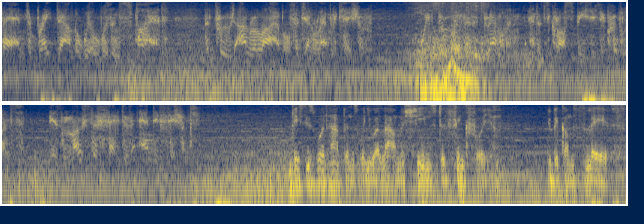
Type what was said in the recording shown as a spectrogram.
sand to break down the will was inspired, but proved unreliable for general application. We've proven that adrenaline and its cross-species equivalence is most effective and efficient. This is what happens when you allow machines to think for you. You become slaves.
